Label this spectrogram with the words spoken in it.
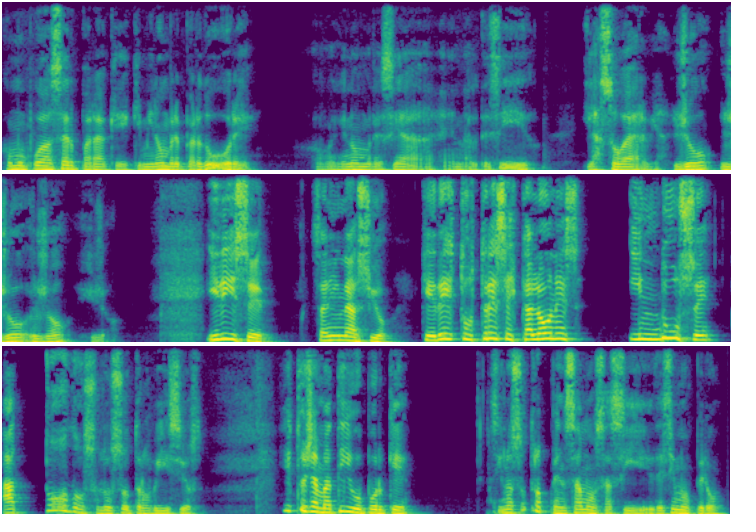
¿Cómo puedo hacer para que, que mi nombre perdure? O que mi nombre sea enaltecido. Y la soberbia, yo, yo, yo y yo. Y dice San Ignacio que de estos tres escalones induce a todos los otros vicios. Y esto es llamativo porque si nosotros pensamos así, decimos, pero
